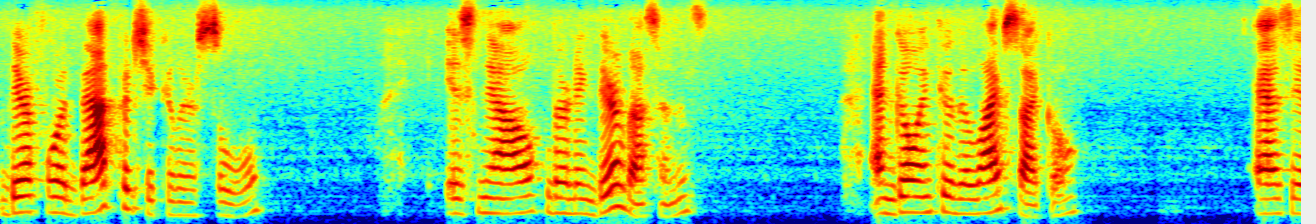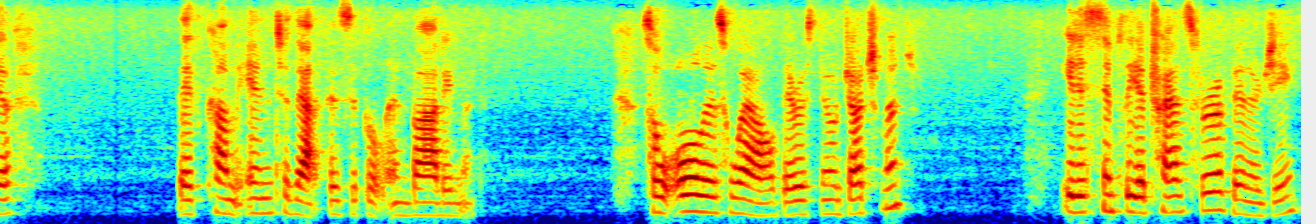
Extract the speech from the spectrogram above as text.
Therefore, that particular soul is now learning their lessons and going through the life cycle as if they've come into that physical embodiment. So all is well. There is no judgment. It is simply a transfer of energy.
